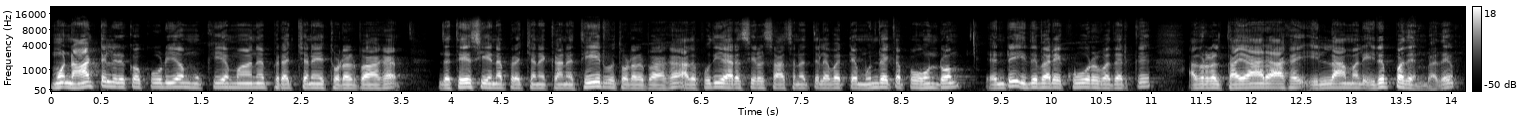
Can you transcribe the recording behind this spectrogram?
மு- நாட்டில் இருக்கக்கூடிய முக்கியமான பிரச்சனை தொடர்பாக இந்த தேசிய இன பிரச்சனைக்கான தீர்வு தொடர்பாக அது புதிய அரசியல் சாசனத்தில் அவற்றை முன்வைக்கப் போகின்றோம் என்று இதுவரை கூறுவதற்கு அவர்கள் தயாராக இல்லாமல் இருப்பதென்பது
